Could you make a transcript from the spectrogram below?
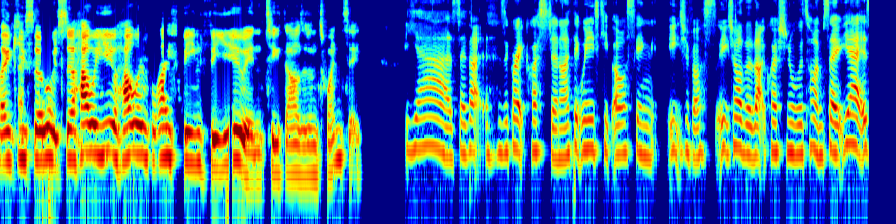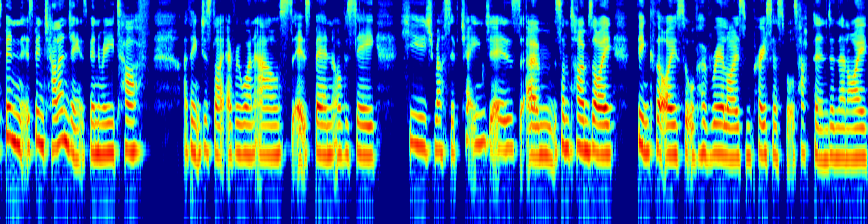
Thank you so much. So, how are you? How has life been for you in 2020? Yeah, so that is a great question. I think we need to keep asking each of us, each other, that question all the time. So yeah, it's been it's been challenging. It's been really tough. I think just like everyone else, it's been obviously huge, massive changes. Um, sometimes I think that I sort of have realised and processed what's happened, and then I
